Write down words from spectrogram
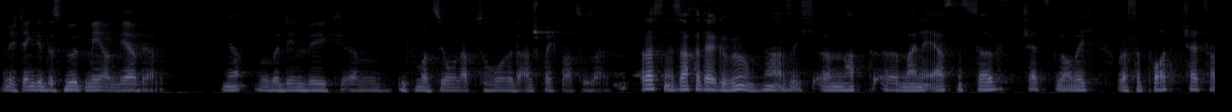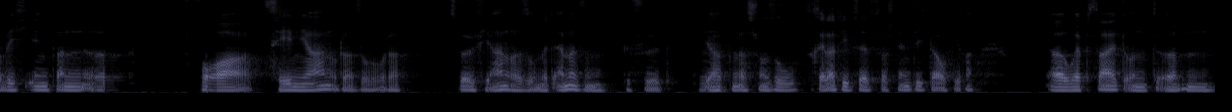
Und ich denke, das wird mehr und mehr werden. Ja. Um über den Weg ähm, Informationen abzuholen oder ansprechbar zu sein. Das ist eine Sache der Gewöhnung. Ne? Also ich ähm, habe äh, meine ersten Service-Chats, glaube ich, oder Support-Chats habe ich irgendwann äh, vor zehn Jahren oder so oder zwölf Jahren oder so mit Amazon geführt. Die mhm. hatten das schon so relativ selbstverständlich da auf ihrer äh, Website und ähm,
